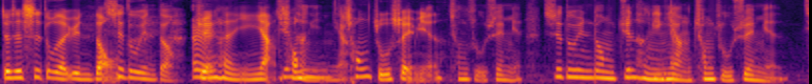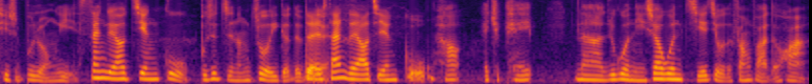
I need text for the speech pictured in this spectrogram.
就是适度的运动，适度运动，均衡营养，均衡营养，充足睡眠，充足睡眠，适度运动，均衡营养，充足睡眠，其实不容易，三个要兼顾，不是只能做一个，对不对？对，三个要兼顾。好，HK，那如果你是要问解酒的方法的话。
